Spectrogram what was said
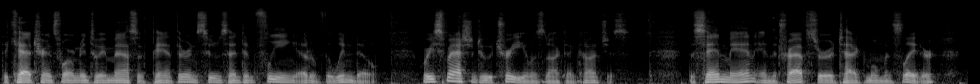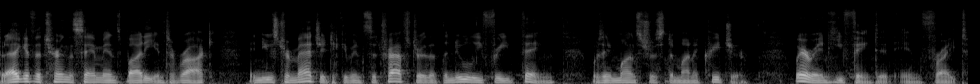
The cat transformed into a massive panther and soon sent him fleeing out of the window, where he smashed into a tree and was knocked unconscious. The Sandman and the Trapster attacked moments later, but Agatha turned the Sandman's body into rock and used her magic to convince the Trapster that the newly freed thing was a monstrous demonic creature, wherein he fainted in fright.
